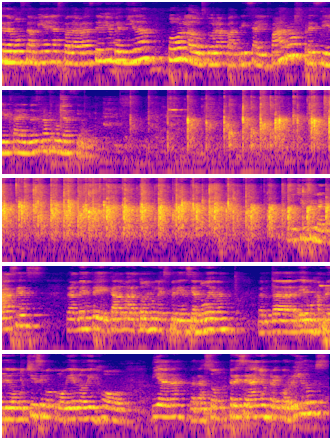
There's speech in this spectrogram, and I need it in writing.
Tenemos también las palabras de bienvenida por la doctora Patricia Iparro, presidenta de nuestra fundación. Muchísimas gracias. Realmente cada maratón es una experiencia nueva, ¿verdad? Hemos aprendido muchísimo, como bien lo dijo Diana, ¿verdad? Son 13 años recorridos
